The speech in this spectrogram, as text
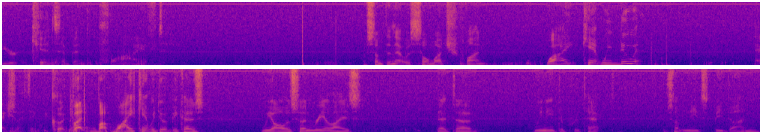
Your kids have been deprived of something that was so much fun. Why can't we do it? Actually, I think we could. But, but why can't we do it? Because we all of a sudden realize that uh, we need to protect. Something needs to be done.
